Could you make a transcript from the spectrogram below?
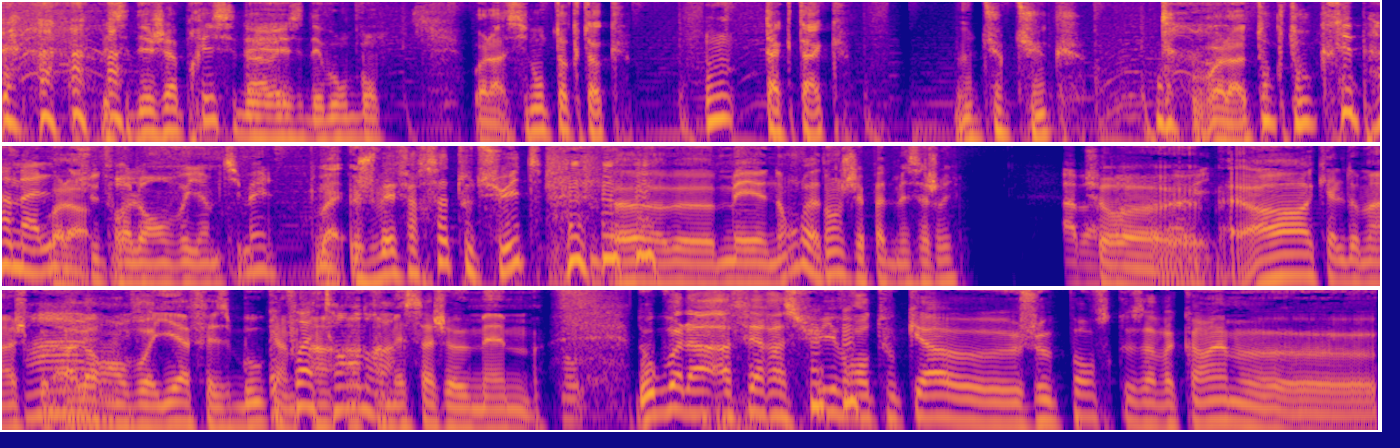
Mais c'est déjà pris, c'est des, Ah c'est des bonbons. Voilà. Sinon, Toc Toc. Mm. Tac Tac. Euh, Tuk Tuk. voilà, Tuk Tuk. C'est pas mal. Voilà. Tu devrais leur envoyer un petit mail. Ouais, je vais faire ça tout de suite. Euh, mais non, bah non, j'ai pas de messagerie. Ah sur, euh, oh quel dommage, je peux Ah, pas leur ouais. envoyer à Facebook un, message à eux-mêmes. Donc voilà, affaire à suivre. en tout cas, euh, je pense que ça va quand même euh,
